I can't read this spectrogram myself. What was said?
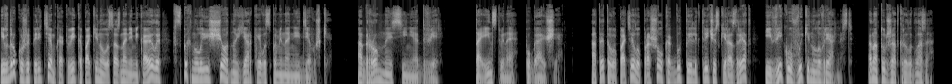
И вдруг уже перед тем, как Вика покинула сознание Микаэлы, вспыхнуло еще одно яркое воспоминание девушки. Огромная синяя дверь. Таинственная, пугающая. От этого по телу прошел как будто электрический разряд, и Вику выкинуло в реальность. Она тут же открыла глаза.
